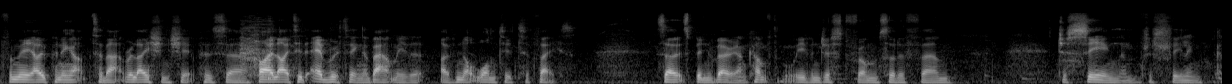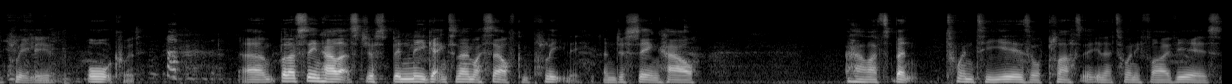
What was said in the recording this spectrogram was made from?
for me opening up to that relationship has uh, highlighted everything about me that I've not wanted to face. So it's been very uncomfortable, even just from sort of um, just seeing them, just feeling completely awkward. Um, but I've seen how that's just been me getting to know myself completely and just seeing how how I've spent 20 years or plus, you know, 25 years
